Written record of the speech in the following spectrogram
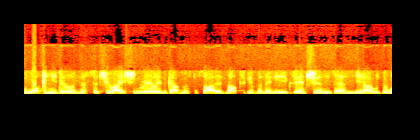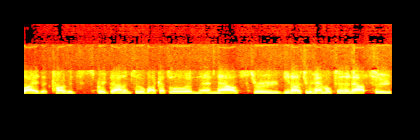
what can you do in this situation, really? The government's decided not to give them any exemptions, and, you know, with the way that COVID's spread down into Waikato and, and now through, you know, through Hamilton and out to,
